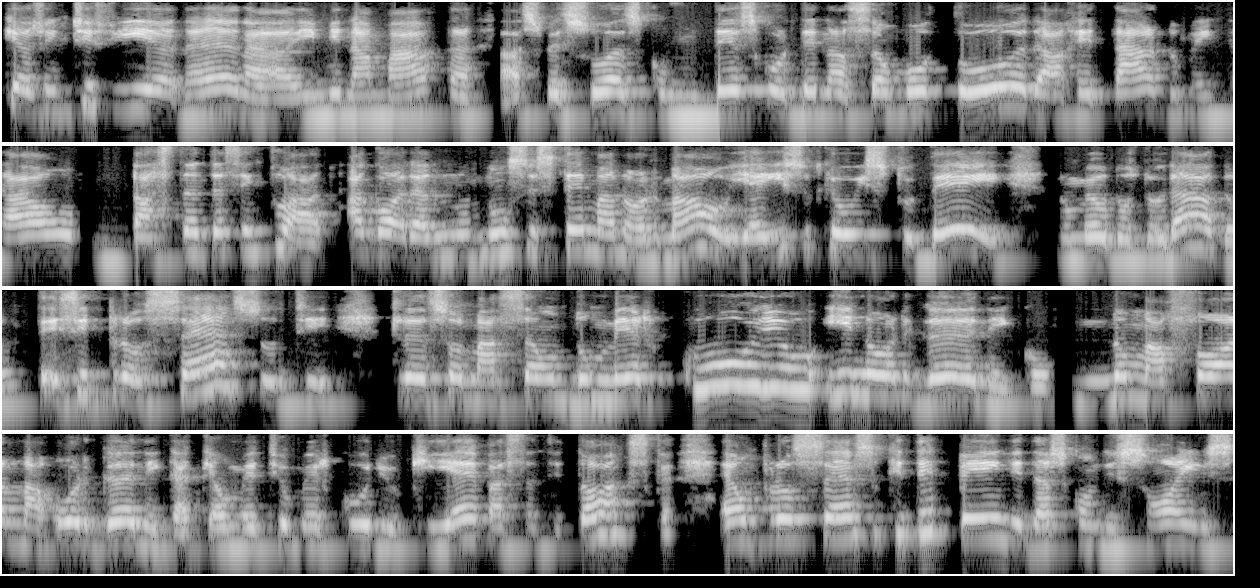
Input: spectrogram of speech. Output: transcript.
que a gente via, né, na, em Minamata, as pessoas com descoordenação motora, retardo mental bastante acentuado. Agora, num, num sistema normal, e é isso que eu estudei no meu doutorado, esse processo de transformação do mercúrio inorgânico numa forma orgânica, que é o metilmercúrio, que é bastante tóxica, é um processo que depende das condições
